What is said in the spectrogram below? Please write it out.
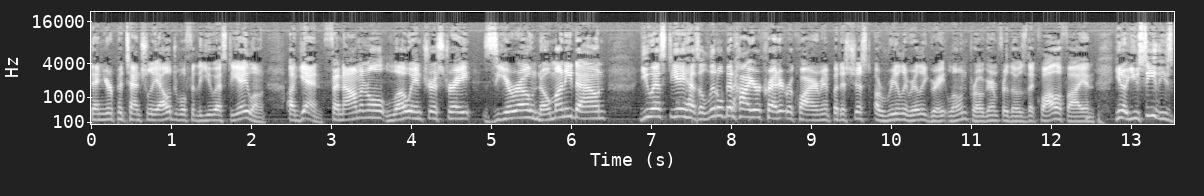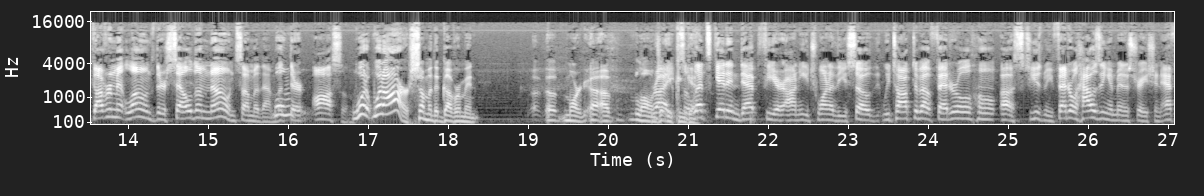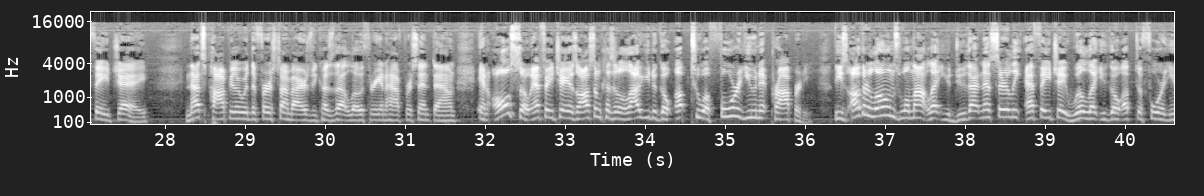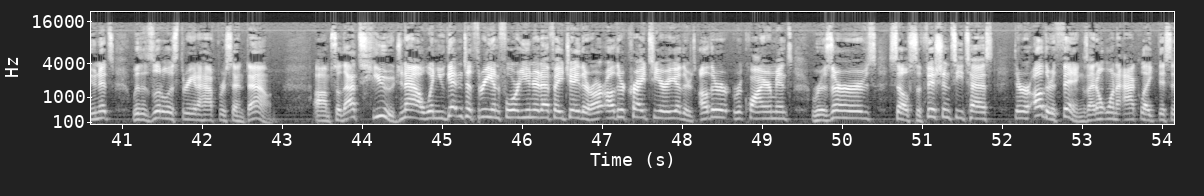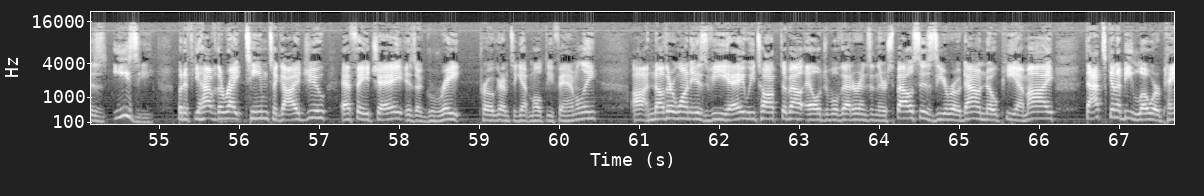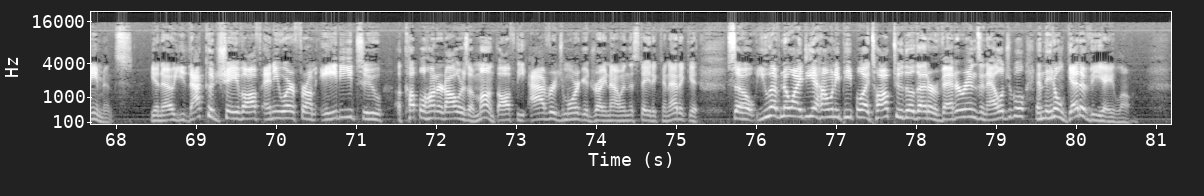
then you're potentially eligible for the USDA loan. Again, phenomenal low interest rate, zero, no money down. USDA has a little bit higher credit requirement, but it's just a really, really great loan program for those that qualify. And you know, you see these government loans; they're seldom known, some of them, Well, but they're awesome. What what are some of the government uh, uh, more uh, loans that you Right. So get? let's get in depth here on each one of these. So we talked about federal home, uh, excuse me, Federal Housing Administration (FHA). And that's popular with the first time buyers because of that low 3.5% down. And also, FHA is awesome because it'll allow you to go up to a four unit property. These other loans will not let you do that necessarily. FHA will let you go up to four units with as little as 3.5% down. Um, so that's huge. Now, when you get into three and four unit FHA, there are other criteria. There's other requirements, reserves, self sufficiency test. There are other things. I don't want to act like this is easy, but if you have the right team to guide you, FHA is a great program to get multifamily. Uh, another one is VA. We talked about eligible veterans and their spouses, zero down, no PMI. That's going to be lower payments. You know, you, that could shave off anywhere from 80 to a couple hundred dollars a month off the average mortgage right now in the state of Connecticut. So you have no idea how many people I talk to, though, that are veterans and eligible, and they don't get a VA loan.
